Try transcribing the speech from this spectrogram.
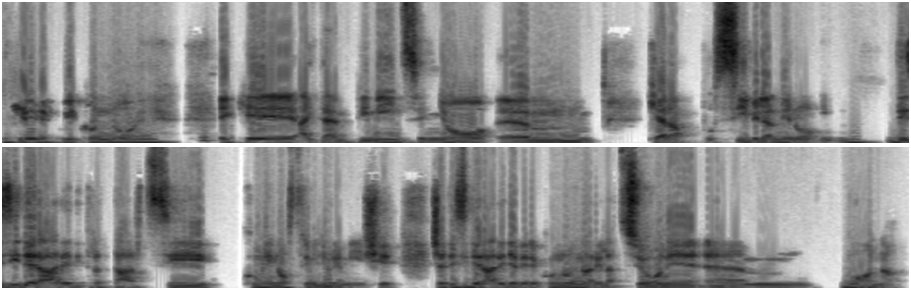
che è qui con noi. E che ai tempi mi insegnò um, che era possibile almeno desiderare di trattarsi come i nostri migliori amici, cioè desiderare di avere con noi una relazione ehm, buona,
